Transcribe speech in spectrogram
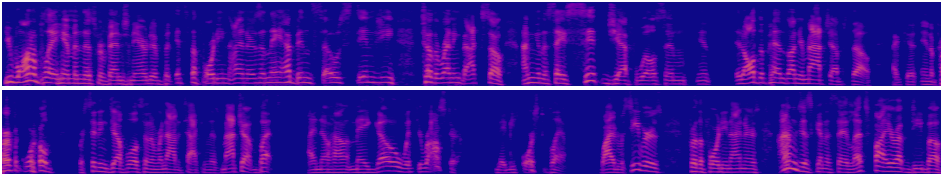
you want to play him in this revenge narrative, but it's the 49ers and they have been so stingy to the running back. So I'm going to say sit Jeff Wilson. It, it all depends on your matchups, though. Like in a perfect world, we're sitting Jeff Wilson and we're not attacking this matchup, but I know how it may go with your roster. Maybe forced to play him wide receivers for the 49ers. I'm just going to say, let's fire up Deebo.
